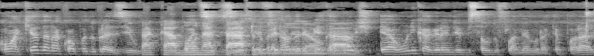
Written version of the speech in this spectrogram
Com a queda na Copa do Brasil, tá a mão na taça do Brasileirão, Galo. É a única grande ambição do Flamengo na temporada?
